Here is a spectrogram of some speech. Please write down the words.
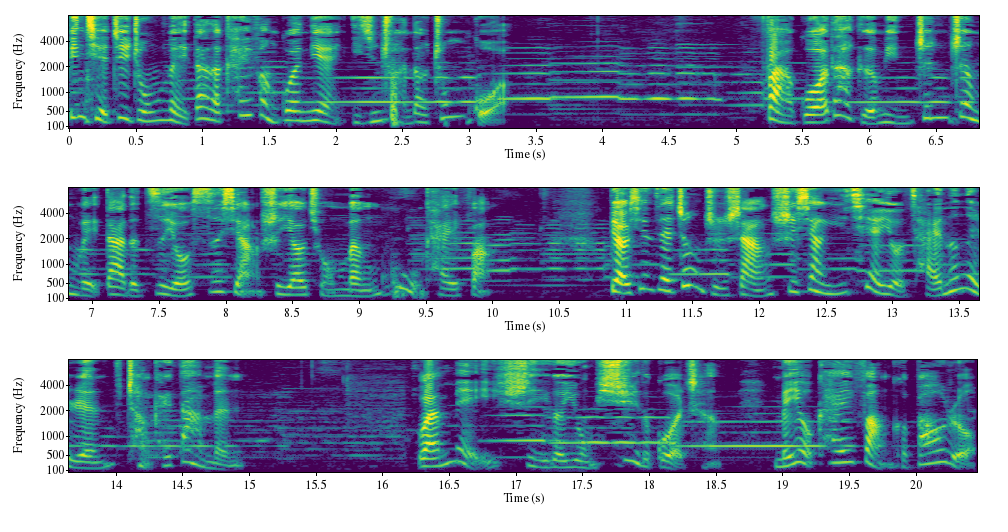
并且这种伟大的开放观念已经传到中国。法国大革命真正伟大的自由思想是要求门户开放。表现在政治上是向一切有才能的人敞开大门。完美是一个永续的过程，没有开放和包容，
